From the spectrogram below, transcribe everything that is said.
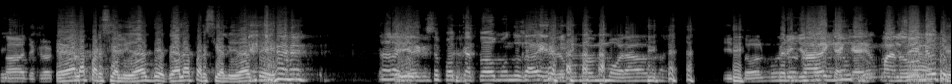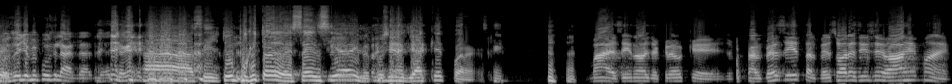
No, yo creo que. Vea la parcialidad de, vea la parcialidad de. No, no, ya en este podcast todo el mundo sabe que somos más morados. mae. Y todo el mundo Pero yo sabe que aquí hay un Yo soy manual. neutro, por eso yo me puse la... la- la- Ah, sí, tuve un poquito de decencia y me puse una jacket para. sí. Mae, sí, no, yo creo que. yo- tal vez sí, tal vez Suárez sí se baje, mae.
